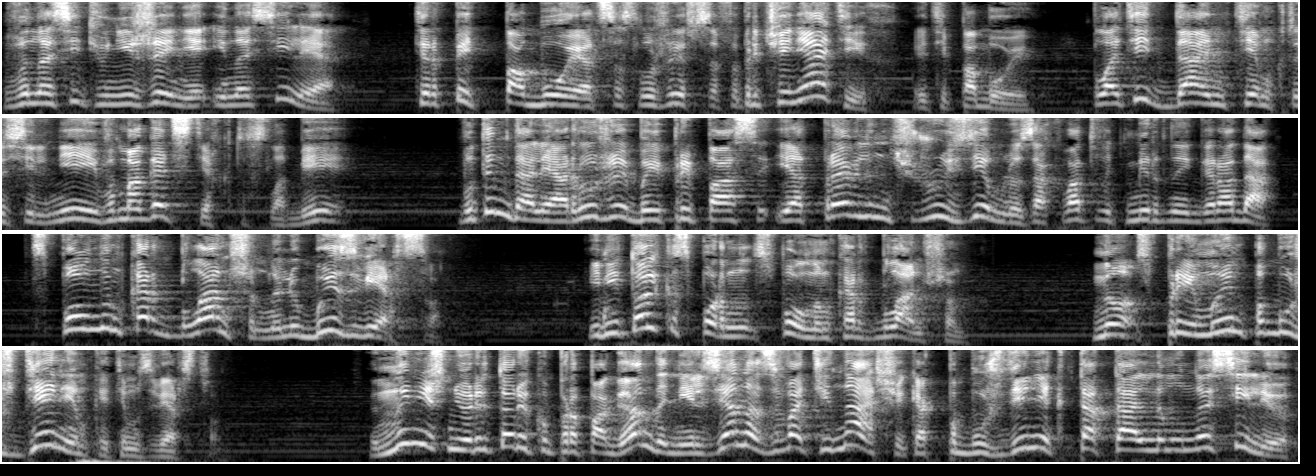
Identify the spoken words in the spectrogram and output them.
выносить унижение и насилие, терпеть побои от сослуживцев и причинять их, эти побои, платить дань тем, кто сильнее, и вымогать с тех, кто слабее. Вот им дали оружие, боеприпасы и отправили на чужую землю захватывать мирные города с полным карт-бланшем на любые зверства – и не только с, пор- с полным карт-бланшем, но с прямым побуждением к этим зверствам. Нынешнюю риторику пропаганды нельзя назвать иначе, как побуждение к тотальному насилию,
